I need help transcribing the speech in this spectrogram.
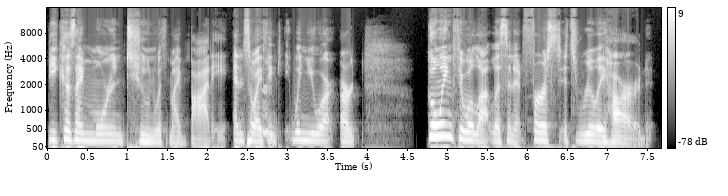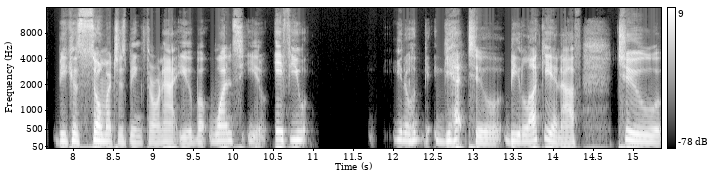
because I'm more in tune with my body. And so mm-hmm. I think when you are are going through a lot, listen, at first it's really hard because so much is being thrown at you, but once you if you you know get to be lucky enough to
